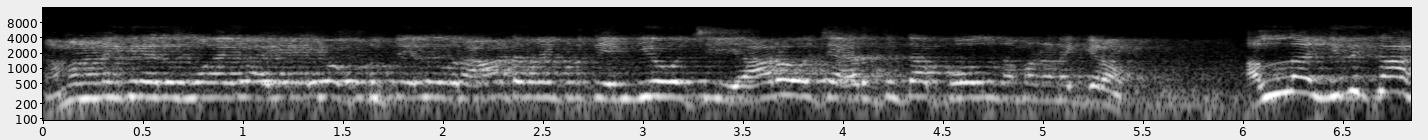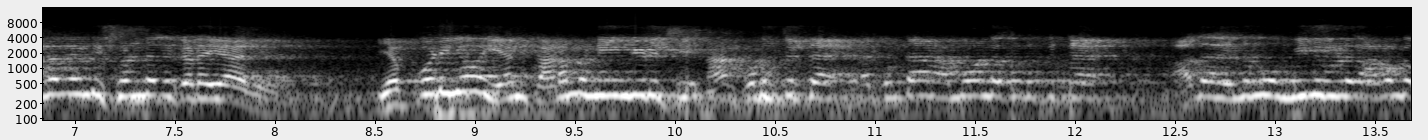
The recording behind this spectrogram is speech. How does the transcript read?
நம்ம நினைக்கிறது மூவாயிரம் ரூபாய் ஐயாயிரம் ரூபாய் கொடுத்து இல்லை ஒரு ஆட்டை வாங்கி கொடுத்து எங்கேயோ வச்சு யாரோ வச்சு அறுத்துட்டா போதும் நம்ம நினைக்கிறோம். அல்லாஹ் இதுக்காக வேண்டி சொன்னது கிடையாது. எப்படியோ என் கடமை நீங்கிடுச்சு. நான் கொடுத்துட்டேன். எனக்கு உண்டான அமௌண்ட்டை கொடுத்துட்டேன். அதை என்னமோ மீதி உள்ளது அவங்க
